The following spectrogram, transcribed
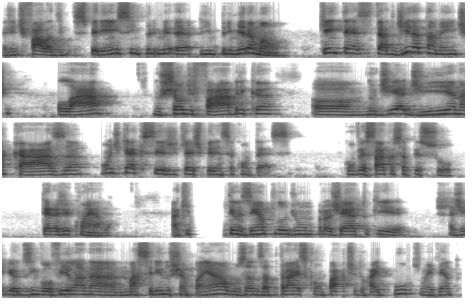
A gente fala de experiência em, prime é, em primeira mão. Quem está diretamente lá no chão de fábrica, no dia a dia, na casa, onde quer que seja que a experiência acontece. Conversar com essa pessoa, interagir com ela. Aqui tem um exemplo de um projeto que eu desenvolvi lá na Marcelino Champagnat, alguns anos atrás, com parte do HiPUC, um evento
